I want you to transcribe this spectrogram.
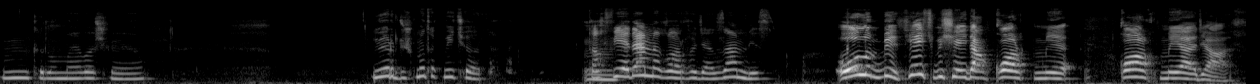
Hmm, kırılmaya başlıyor ya. Uyarı düşme takviye çağırdı. Takviyeden mi korkacağız lan biz? Oğlum biz hiçbir şeyden korkmaya korkmayacağız.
